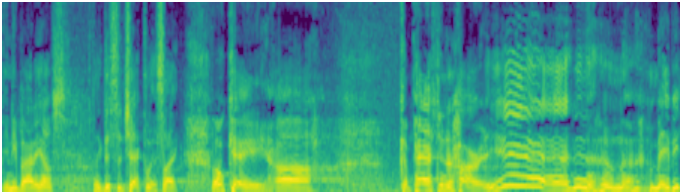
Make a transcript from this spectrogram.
Anybody else? Like this is a checklist. Like, okay, uh, compassionate heart. Yeah, maybe.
